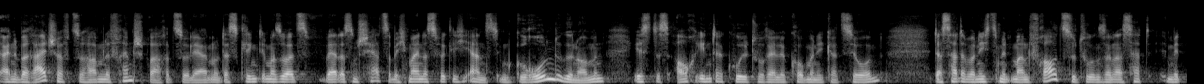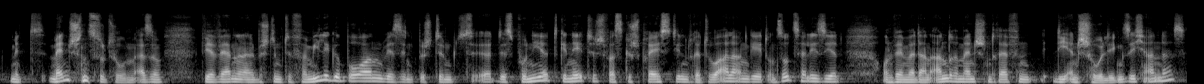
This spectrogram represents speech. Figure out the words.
eine Bereitschaft zu haben, eine Fremdsprache zu lernen. Und das klingt immer so, als wäre das ein Scherz, aber ich meine das wirklich ernst. Im Grunde genommen ist es auch interkulturelle Kommunikation. Das hat aber nichts mit Mann-Frau zu tun, sondern das hat mit, mit Menschen zu tun. Also wir werden in eine bestimmte Familie geboren, wir sind bestimmt äh, disponiert genetisch, was Gesprächsstil und Rituale angeht und sozialisiert. Und wenn wir dann andere Menschen treffen, die entschuldigen sich anders,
